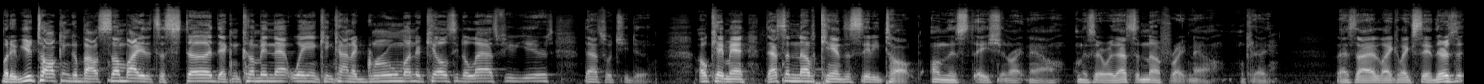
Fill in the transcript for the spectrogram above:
But if you're talking about somebody that's a stud that can come in that way and can kind of groom under Kelce the last few years, that's what you do. Okay, man, that's enough Kansas City talk on this station right now, on this area. That's enough right now. Okay. That's not, like like I said. There's a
